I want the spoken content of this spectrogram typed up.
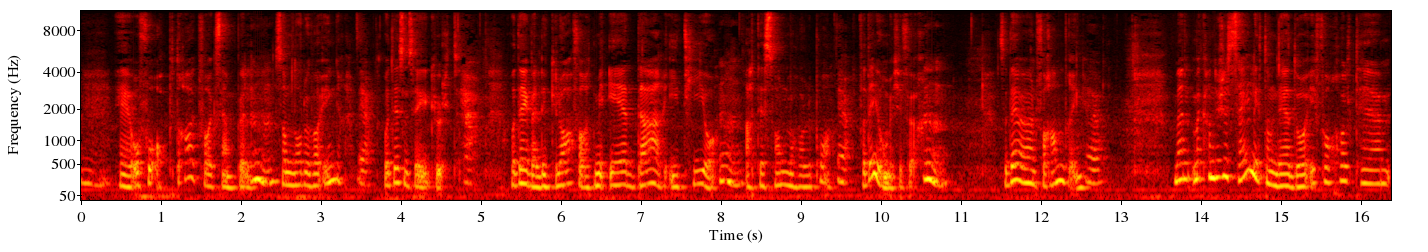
Mm. eh, å få oppdrag, f.eks., mm. som når du var yngre. Ja. Og det syns jeg er kult. Ja. Og det er jeg veldig glad for at vi er der i tida. Mm. At det er sånn vi holder på. Ja. For det gjorde vi ikke før. Mm. Så det er jo en forandring. Ja. Men, men kan du ikke si litt om det, da, i forhold til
